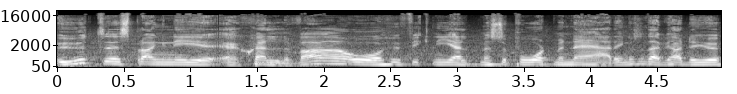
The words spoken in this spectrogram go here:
ut. Sprang ni eh, själva och hur fick ni hjälp med support, med näring och sånt där? Vi hade ju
